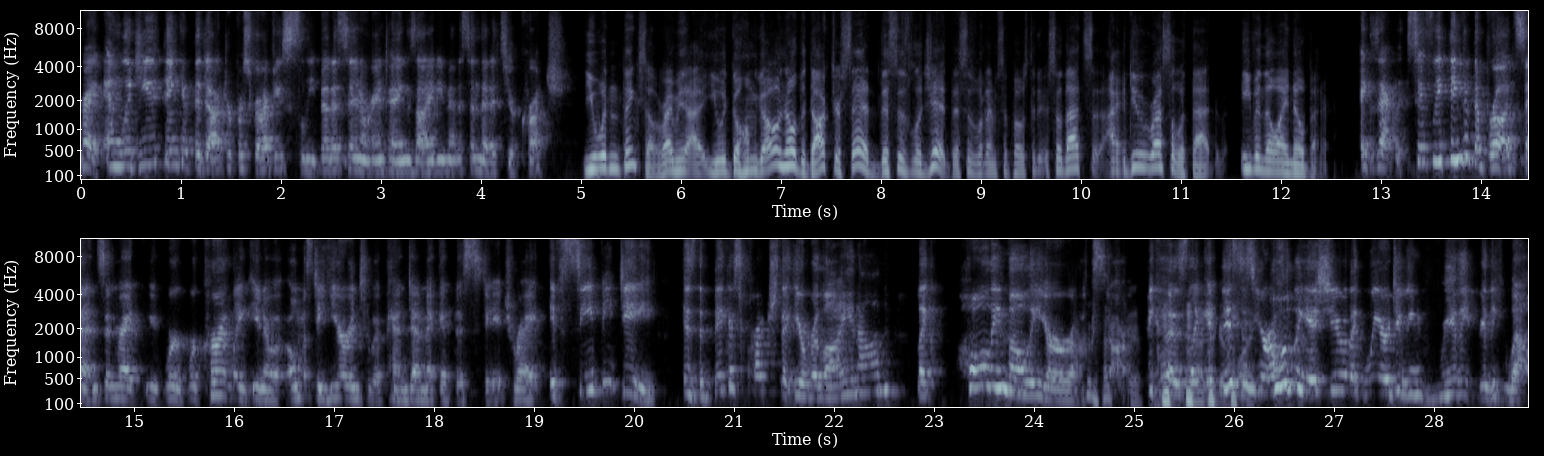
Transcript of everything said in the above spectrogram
Right and would you think if the doctor prescribed you sleep medicine or anti-anxiety medicine that it's your crutch? You wouldn't think so right? I mean I, you would go home and go oh no the doctor said this is legit this is what i'm supposed to do. So that's i do wrestle with that even though i know better Exactly. So if we think of the broad sense, and right, we're, we're currently, you know, almost a year into a pandemic at this stage, right? If CBD is the biggest crutch that you're relying on, like holy moly, you're a rock star. Because like if this point. is your only issue, like we are doing really, really well.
